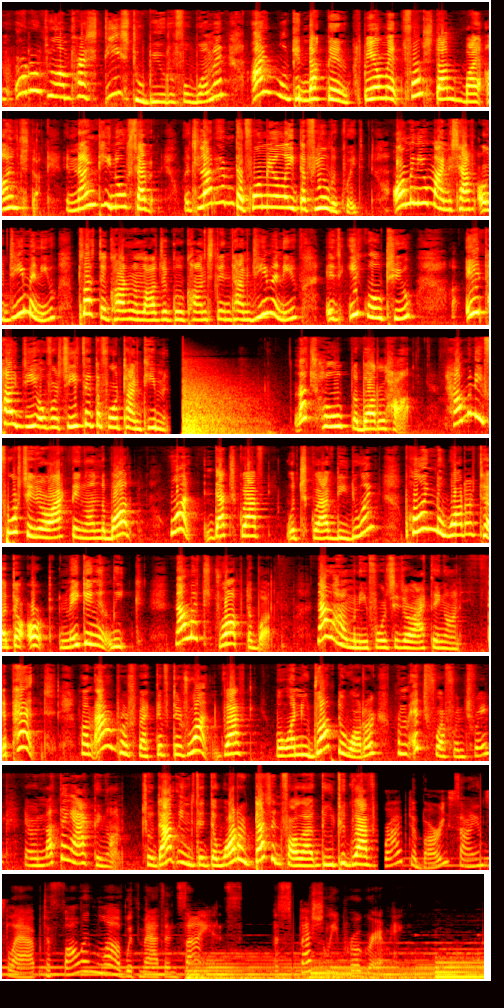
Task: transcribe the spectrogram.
In order to impress these two beautiful women, I will conduct an experiment first done by Einstein in 1907, which led him to formulate the field equation. R minus half or G mu plus the cosmological constant times G mu is equal to 8 pi G over C to the 4 times T mu. Let's hold the bottle high. How many forces are acting on the bottle? One, that's gravity. What's gravity doing? Pulling the water to the earth and making it leak. Now let's drop the bottle. Now how many forces are acting on it? Depends. From our perspective, there's one, gravity. But when you drop the water from its reference frame, there is nothing acting on it. So that means that the water doesn't fall out due to gravity. Subscribe to Bari Science Lab to fall in love with math and science, especially programming.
